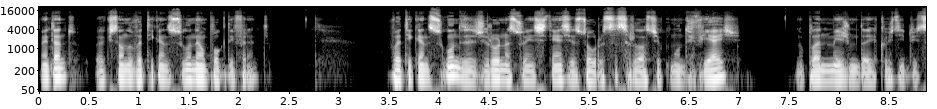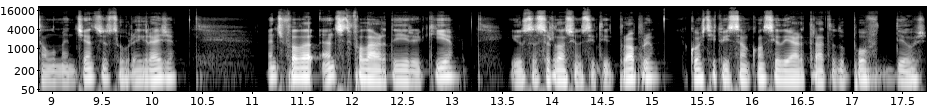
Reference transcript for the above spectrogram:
No entanto, a questão do Vaticano II é um pouco diferente. O Vaticano II exagerou na sua insistência sobre o sacerdócio comum dos fiéis, no plano mesmo da Constituição Lumen Gentium sobre a Igreja. Antes de, falar, antes de falar da hierarquia e do sacerdócio no sentido próprio, a Constituição Conciliar trata do povo de Deus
